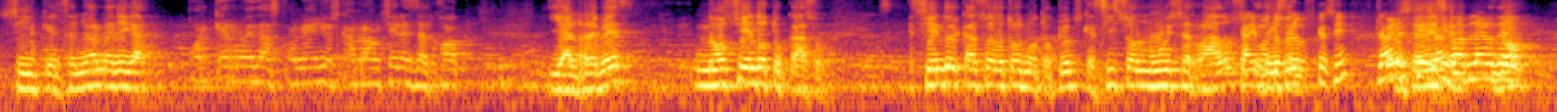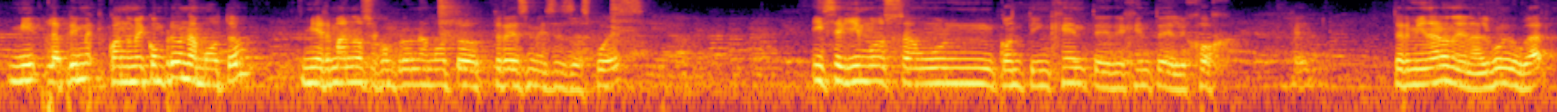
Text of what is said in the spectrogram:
sin que el señor me diga, ¿por qué ruedas con ellos, cabrón, si eres del Hawk? Y al revés, no siendo tu caso, siendo el caso de otros motoclubs que sí son muy cerrados. Hay motoclubs que sí. Pero es que dicen, iba a hablar de. no. mi- la primer- cuando me compré una moto, mi hermano se compró una moto tres meses después. y seguimos a un contingente de gente del HOG. Terminaron en algún lugar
